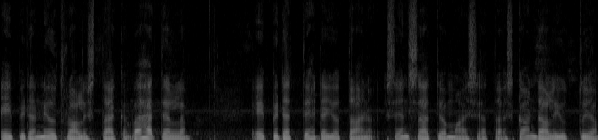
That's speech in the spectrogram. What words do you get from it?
Ei pidä neutraalista eikä vähätellä – ei pidä tehdä jotain sensaatiomaisia tai skandaalijuttuja.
